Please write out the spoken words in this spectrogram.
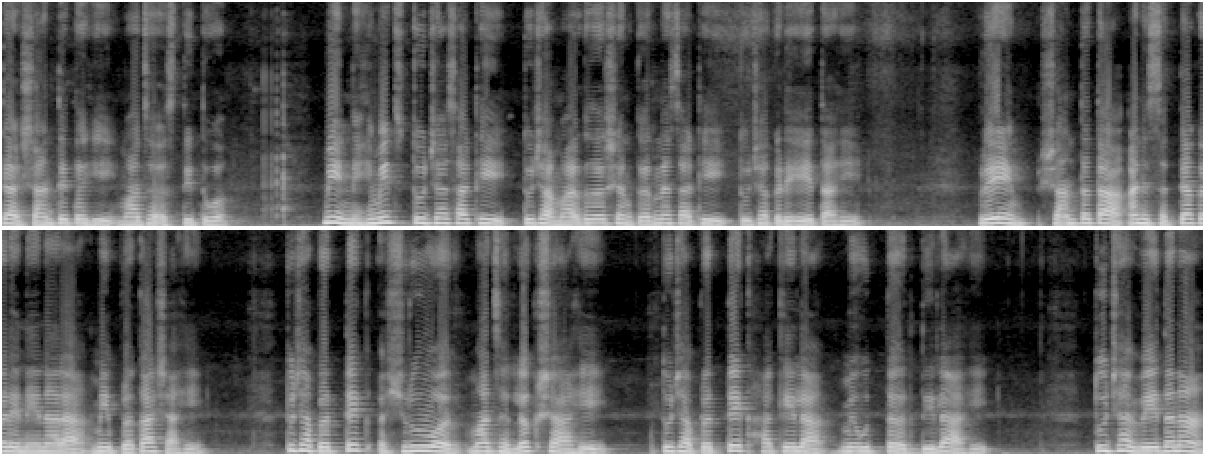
त्या शांतेतही माझं अस्तित्व? मी नेहमीच तुझ्यासाठी तुझ्या मार्गदर्शन करण्यासाठी तुझ्याकडे येत आहे. प्रेम शांतता आणि सत्याकडे नेणारा मी प्रकाश आहे. तुझ्या प्रत्येक अश्रूवर माझं लक्ष आहे. तुझ्या प्रत्येक हाकेला मी उत्तर दिलं आहे. तुझ्या वेदना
